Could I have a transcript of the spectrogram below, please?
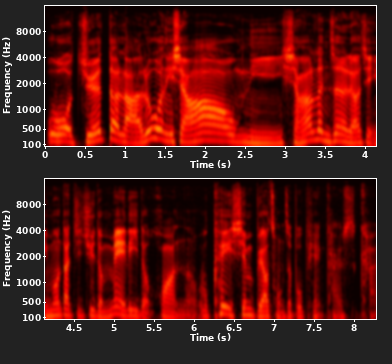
我觉得啦，如果你想要你想要认真的了解《银幕大剧剧》的魅力的话呢，我可以先不要从这部片开始看，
